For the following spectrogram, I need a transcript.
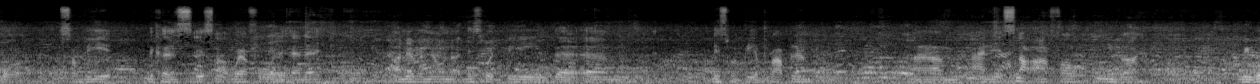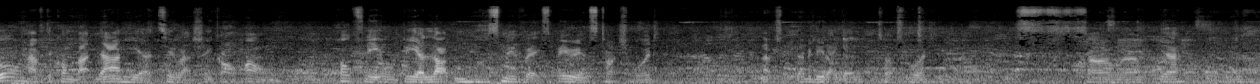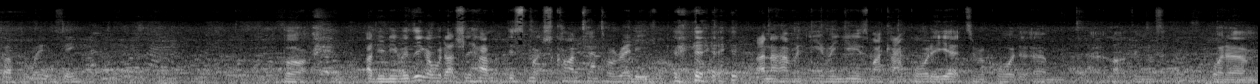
but so be it, because it's not worth all the headache. I never known that this would be the um, this would be a problem, um, and it's not our fault either. We will have to come back down here to actually go home. Hopefully, it will be a lot more smoother experience. Touch wood. Actually, let me do that again. Touch wood. So uh, yeah, just have to wait and see. But I didn't even think I would actually have this much content already, and I haven't even used my camcorder yet to record um, a lot of things. But um,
